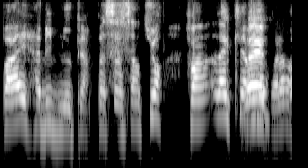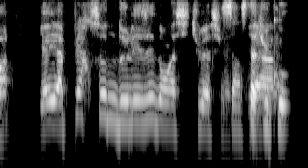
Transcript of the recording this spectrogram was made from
pareil, Habib ne perd pas sa ceinture. Enfin, là, clairement, il n'y a, personne de lésé dans la situation. C'est un statu quo.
